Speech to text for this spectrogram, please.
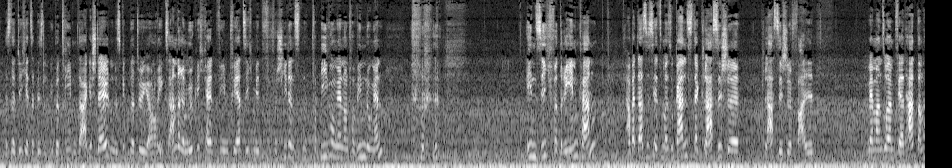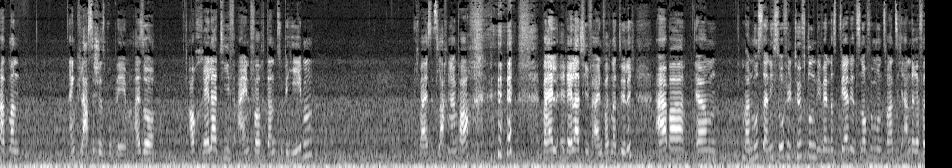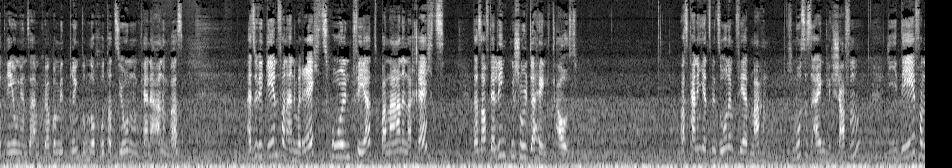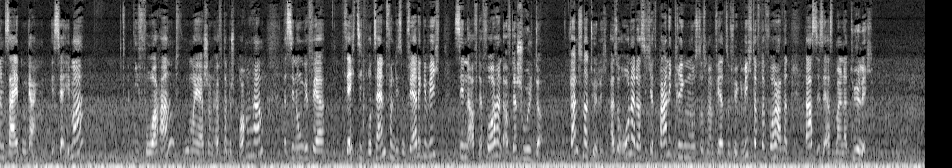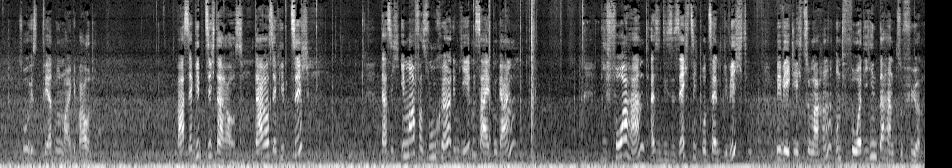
Das ist natürlich jetzt ein bisschen übertrieben dargestellt und es gibt natürlich auch noch x andere Möglichkeiten, wie ein Pferd sich mit verschiedensten Verbiegungen und Verwindungen in sich verdrehen kann. Aber das ist jetzt mal so ganz der klassische, klassische Fall. Wenn man so ein Pferd hat, dann hat man ein klassisches Problem. Also auch relativ einfach dann zu beheben. Ich weiß, jetzt lachen ein paar, weil relativ einfach natürlich. Aber ähm, man muss da nicht so viel tüfteln, wie wenn das Pferd jetzt noch 25 andere Verdrehungen in seinem Körper mitbringt und noch Rotationen und keine Ahnung was. Also wir gehen von einem rechtshohlen Pferd, Banane nach rechts, das auf der linken Schulter hängt, aus. Was kann ich jetzt mit so einem Pferd machen? Ich muss es eigentlich schaffen. Die Idee von dem Seitengang ist ja immer die Vorhand, wo wir ja schon öfter besprochen haben. Das sind ungefähr 60 Prozent von diesem Pferdegewicht sind auf der Vorhand, auf der Schulter. Ganz natürlich. Also ohne, dass ich jetzt Panik kriegen muss, dass mein Pferd so viel Gewicht auf der Vorhand hat. Das ist erstmal natürlich. So ist Pferd nun mal gebaut. Was ergibt sich daraus? Daraus ergibt sich, dass ich immer versuche, in jedem Seitengang die Vorhand, also diese 60% Gewicht, beweglich zu machen und vor die Hinterhand zu führen.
